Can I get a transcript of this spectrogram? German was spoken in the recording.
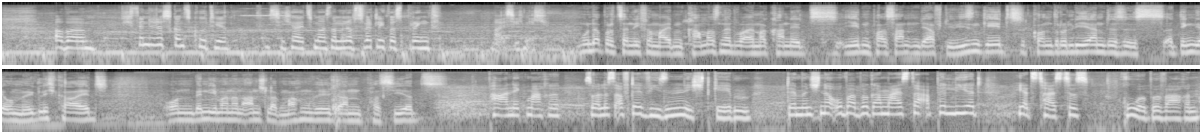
Aber ich finde das ganz gut hier, die Sicherheitsmaßnahmen. Ob es wirklich was bringt, weiß ich nicht. Hundertprozentig vermeiden kann man es nicht, weil man kann nicht jeden Passanten, der auf die Wiesen geht, kontrollieren. Das ist ein Ding der Unmöglichkeit. Und wenn jemand einen Anschlag machen will, dann passiert Panikmache soll es auf der Wiesen nicht geben. Der Münchner Oberbürgermeister appelliert, jetzt heißt es Ruhe bewahren.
